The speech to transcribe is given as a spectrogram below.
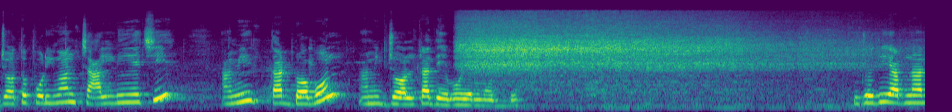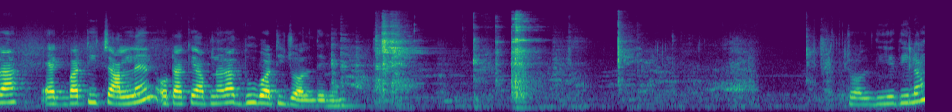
যত পরিমাণ চাল নিয়েছি, আমি তার ডবল আমি জলটা দেব এর মধ্যে। যদি আপনারা এক বাটি চাল নেন, ওটাকে আপনারা দু বাটি জল দেবেন। জল দিয়ে দিলাম।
